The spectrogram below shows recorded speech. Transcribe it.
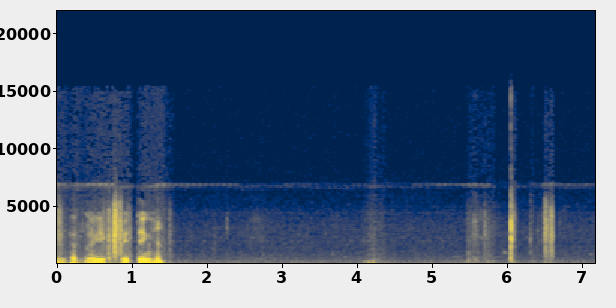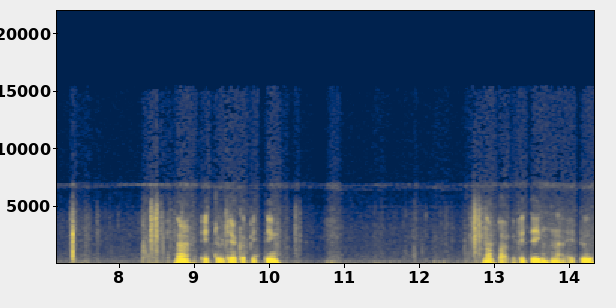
lihat lagi kepitingnya. Nah itu dia kepiting. Nampak kepiting? Nah itu.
